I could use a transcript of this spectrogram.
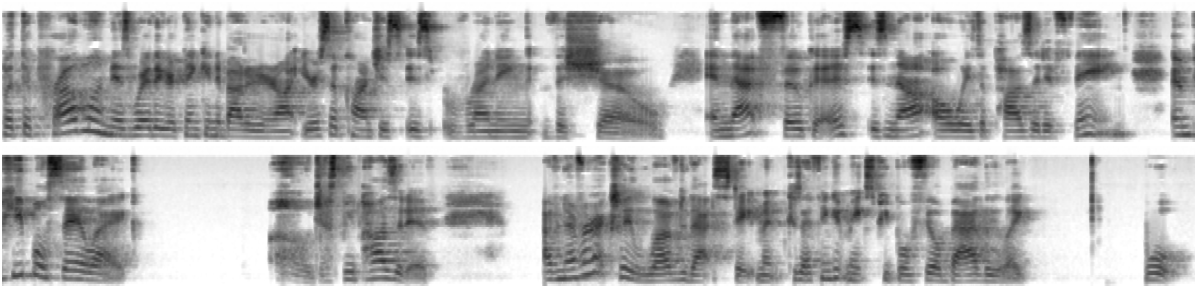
But the problem is, whether you're thinking about it or not, your subconscious is running the show. And that focus is not always a positive thing. And people say, like, oh, just be positive. I've never actually loved that statement because I think it makes people feel badly like, well,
